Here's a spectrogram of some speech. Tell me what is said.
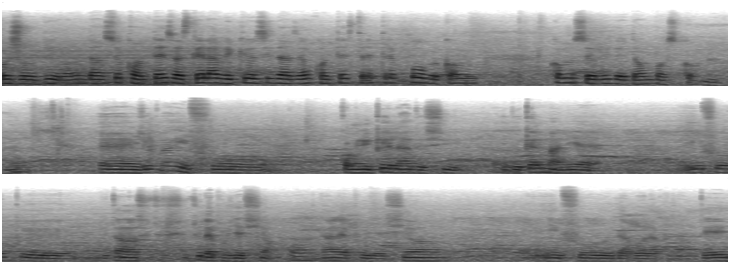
aujourd'hui, dans ce contexte, parce qu'elle a vécu aussi dans un contexte très très pauvre comme, comme celui de Don Bosco. Mhm. je crois qu'il faut communiquer là-dessus. De quelle manière? Il faut que, de temps surtout les projections, dans les projections, il faut d'abord la présenter,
